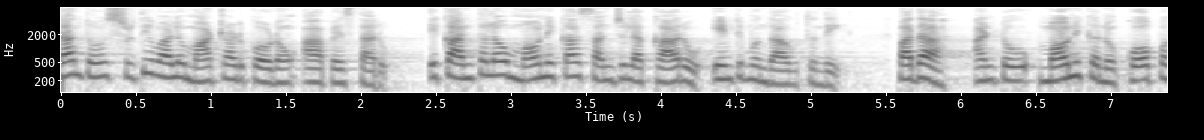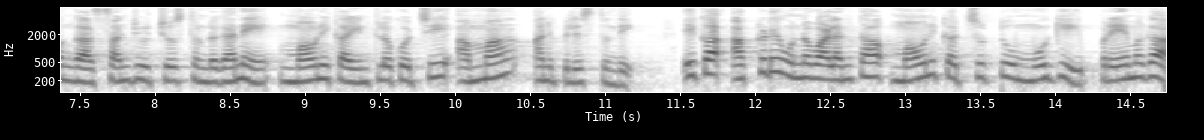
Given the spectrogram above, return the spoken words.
దాంతో శృతి వాళ్ళు మాట్లాడుకోవడం ఆపేస్తారు. ఇక అంతలో మౌనిక సంజుల కారు ఇంటి ముందు ఆగుతుంది. పద అంటూ మౌనికను కోపంగా సంజు చూస్తుండగానే మౌనిక ఇంట్లోకొచ్చి అమ్మా అని పిలుస్తుంది. ఇక అక్కడే ఉన్నవాళ్ళంతా మౌనిక చుట్టూ మూగి ప్రేమగా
